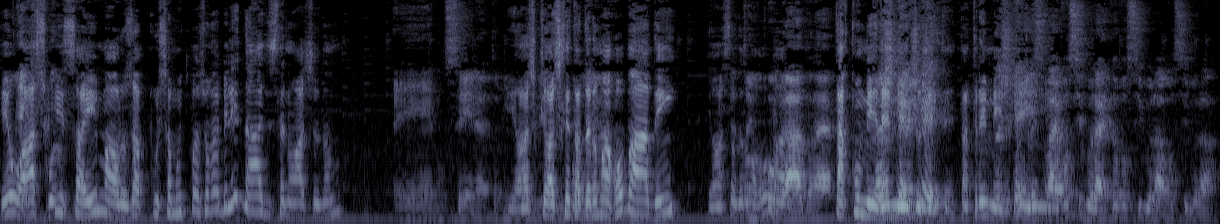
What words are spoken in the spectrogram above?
Eu É acho que quando- isso aí, Mauro, já puxa muito pra jogabilidade, você não acha, não? é, não sei, né? Eu acho que, eu acho que você tá dando uma roubada, hein? Eu acho que você tá Tô dando uma roubada. empolgado, né? Tá com medo, é que é, medo, que é gente. Tá tremendo, Acho que tá é isso, tremendo. vai, vou segurar, então vou segurar, vou segurar.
